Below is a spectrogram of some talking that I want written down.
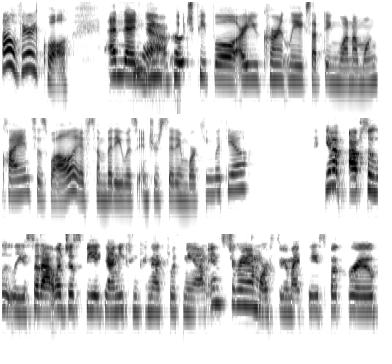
Oh, very cool. And then yeah. you coach people. Are you currently accepting one on one clients as well if somebody was interested in working with you? Yep, absolutely. So that would just be again, you can connect with me on Instagram or through my Facebook group.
